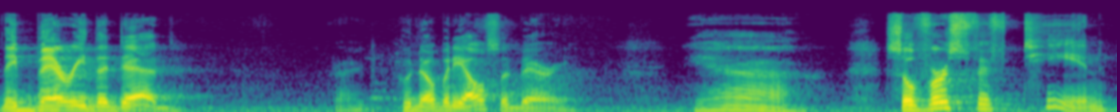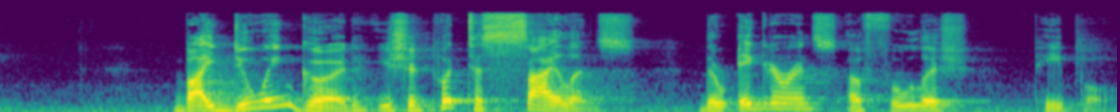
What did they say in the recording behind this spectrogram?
They buried the dead, right? Who nobody else would bury. Yeah. So, verse 15 by doing good, you should put to silence the ignorance of foolish people.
